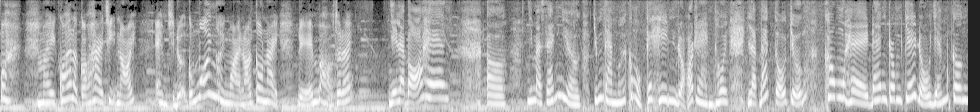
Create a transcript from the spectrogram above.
Ôi, May quá là có hai chị nói. Em chỉ đợi có mỗi người ngoài nói câu này Để em bỏ thôi đấy. Vậy là bỏ hang Ờ nhưng mà sáng giờ chúng ta mới có một cái hint rõ ràng thôi Là bác tổ trưởng không hề đang trong chế độ giảm cân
